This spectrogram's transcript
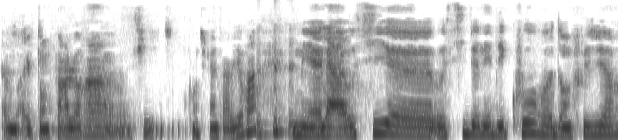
elle t'en parlera euh, quand tu l'intervieweras, mais elle a aussi euh, aussi donné des cours dans plusieurs,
